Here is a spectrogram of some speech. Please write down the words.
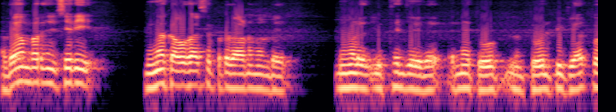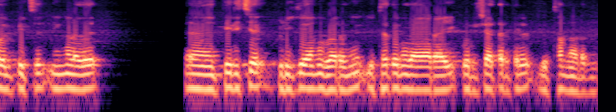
അദ്ദേഹം പറഞ്ഞു ശരി നിങ്ങൾക്ക് അവകാശപ്പെട്ടതാണെന്നുണ്ട് നിങ്ങൾ യുദ്ധം ചെയ്ത് എന്നെ തോൽപ്പിക്കുക തോൽപ്പിച്ച് നിങ്ങളത് തിരിച്ച് പിടിക്കുക എന്ന് പറഞ്ഞ് യുദ്ധത്തിന് തയ്യാറായി കുരുക്ഷേത്രത്തിൽ യുദ്ധം നടന്നു.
